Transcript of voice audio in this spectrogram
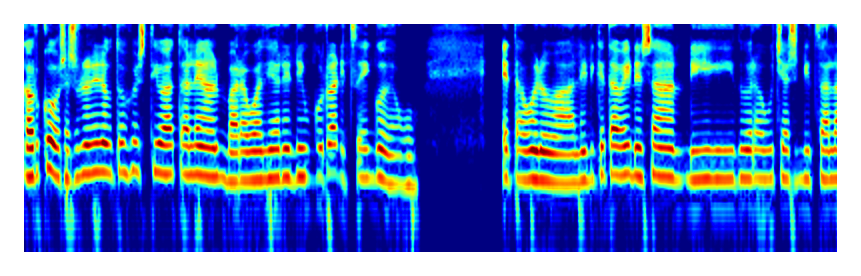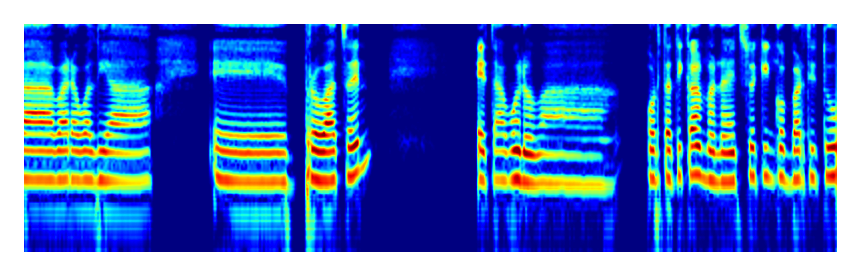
gaurko osasunaren autogestioa talean baraualdiaren inguruan hitz egingo dugu. Eta bueno, ba, lehenik eta behin esan ni duela gutxi hasi nitzala baraualdia e, probatzen. Eta bueno, ba, hortatikan mana etzuekin konpartitu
